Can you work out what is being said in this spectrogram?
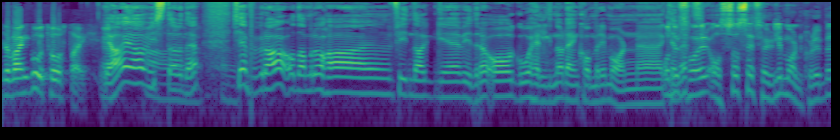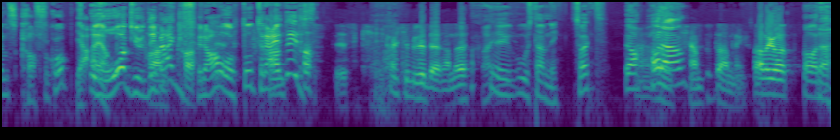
det var en god torsdag. Ja, ja, visst er det det. Kjempebra. Og da må du ha en fin dag eh, videre, og god helg når den kommer i morgen, Og du får også selvfølgelig morgenklubbens kaffekopp Ja, ja. og goodiebag fra Otto Treider. Fantastisk. Kan ikke bli bedre enn det. Nei. God stemning. Sant? Ja, ha det. Kjempestemning. Ha det godt. Ha det.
